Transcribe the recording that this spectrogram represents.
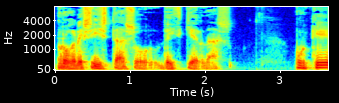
progresistas o de izquierdas, porque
